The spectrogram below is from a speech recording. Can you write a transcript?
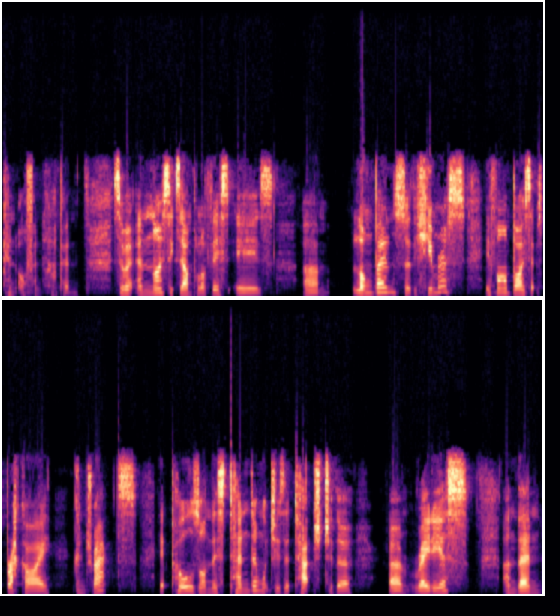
can often happen. So a, nice example of this is um, long bones, so the humerus. If our biceps brachii contracts, it pulls on this tendon, which is attached to the um, radius, and then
